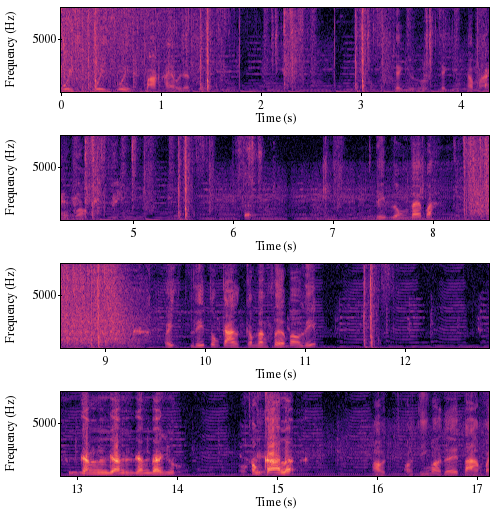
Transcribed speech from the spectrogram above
อุ้ยอุ้ยอุ้ยปากใครวะเนี่ยตัวเช็คอยู่เช็คอยู่ถ้าหมายบอกรีบลงได้ปะเฮ้ยรีบต้องการกำลังเสริมเปล่ารีบยังยังยังได้อยู่โอเคต้องการแล้วเอาเอาจริงเปล่าจะได้ตามไป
